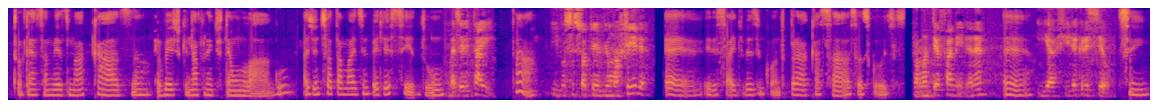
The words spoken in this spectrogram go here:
Estou nessa mesma casa. Eu vejo que na frente tem um lago. A gente só está mais envelhecido. Mas ele está aí. Tá. E você só teve uma filha? É, ele sai de vez em quando para caçar essas coisas. Para manter a família, né? É. E a filha cresceu? Sim,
